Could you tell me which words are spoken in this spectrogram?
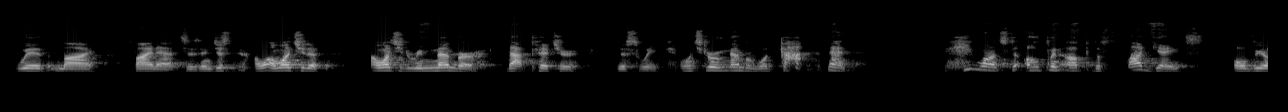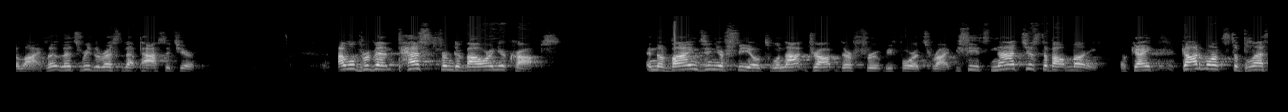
with my finances. And just, I, I want you to, I want you to remember that picture this week. I want you to remember what God, man, He wants to open up the floodgates over your life. Let, us read the rest of that passage here. I will prevent pests from devouring your crops, and the vines in your fields will not drop their fruit before it's ripe. You see, it's not just about money, okay? God wants to bless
